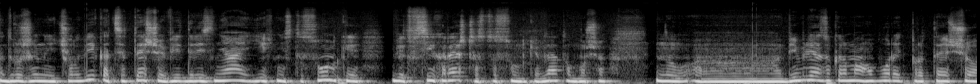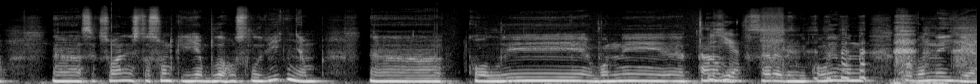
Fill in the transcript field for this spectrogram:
дружини і чоловіка це те, що відрізняє їхні стосунки від всіх решта стосунків. Да? Тому що ну, Біблія, зокрема, говорить про те, що е, сексуальні стосунки є благословінням, коли вони там Є. всередині, коли вони, вони є.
